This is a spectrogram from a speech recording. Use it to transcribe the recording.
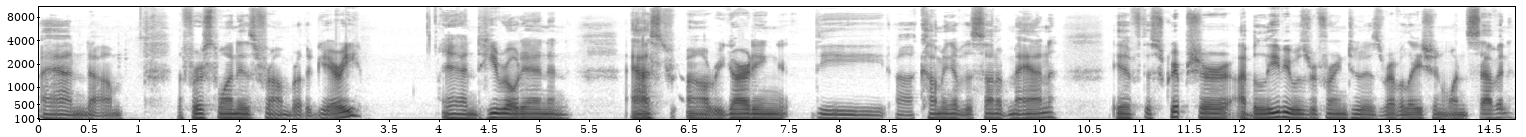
And um, the first one is from Brother Gary. And he wrote in and asked uh, regarding the uh, coming of the Son of Man if the scripture, I believe he was referring to as Revelation 1 7,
